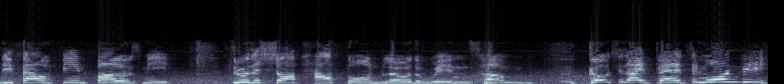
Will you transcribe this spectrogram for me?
The foul fiend follows me. Through the sharp hawthorn blow the winds. Hum, go to thy beds and warn thee.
